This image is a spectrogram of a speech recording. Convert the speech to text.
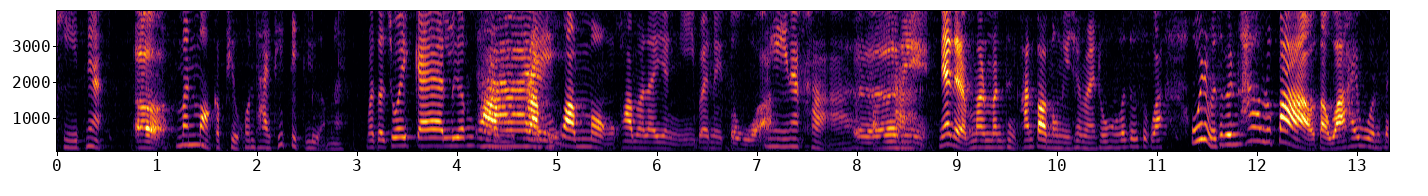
พีชเนี่ยเออมันเหมาะกับผิวคนไทยที่ติดเหลืองไง มันจะช่วยแก้เรื่องความใช่คล้ำความหมองความอะไรอย่างนี้ไปในตัว นี่นะคะ เออ นี่ เนี่ยเดี๋ยวมันมันถึงขั้นตอนตรงนี้ใช่ไหมทุกคนก็จะรู้สึกว่า อุ้ยเดี๋ยวมันจะเป็นภาพหรือเปล่า แต่ว่าให้วนไป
